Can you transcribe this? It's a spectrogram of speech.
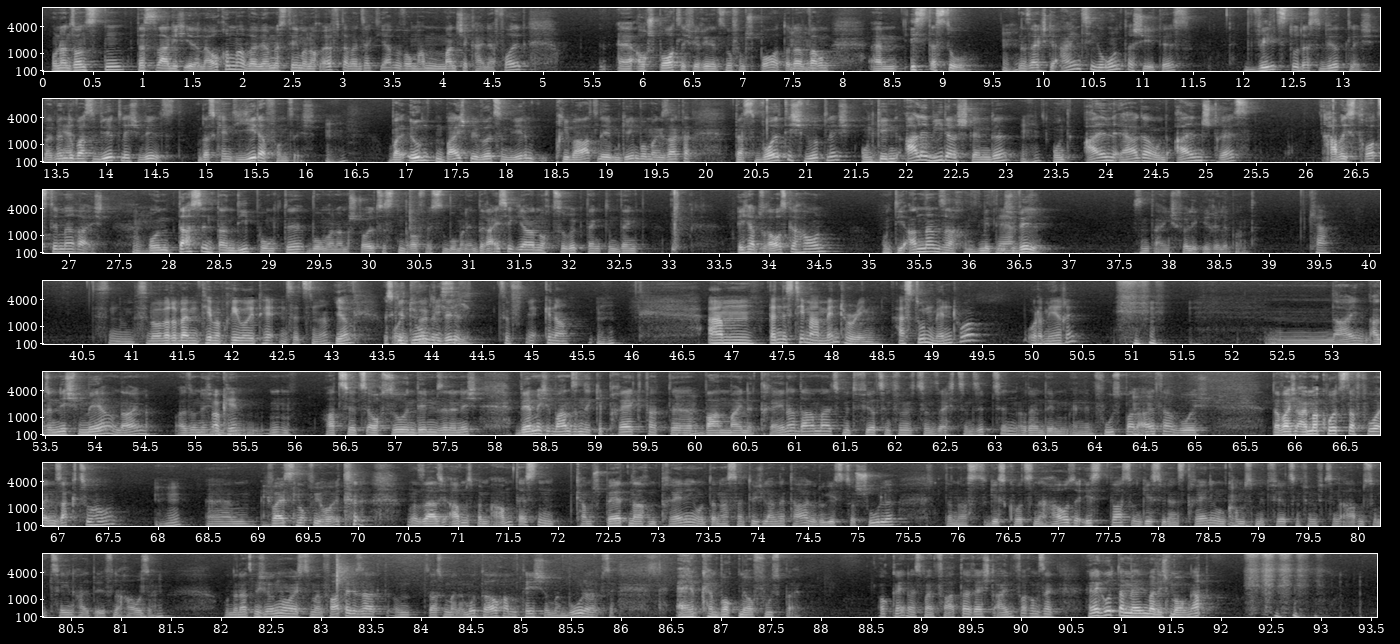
Und ansonsten, das sage ich ihr dann auch immer, weil wir haben das Thema noch öfter, wenn sie sagt, ja, aber warum haben manche keinen Erfolg? Äh, auch sportlich, wir reden jetzt nur vom Sport, oder Mhm. warum ähm, ist das so? Dann sage ich, der einzige Unterschied ist, willst du das wirklich? Weil wenn Ja. du was wirklich willst, und das kennt jeder von sich, weil irgendein Beispiel wird es in jedem Privatleben geben, wo man gesagt hat, das wollte ich wirklich und gegen alle Widerstände und allen Ärger und allen Stress habe ich es trotzdem erreicht. Und das sind dann die Punkte, wo man am stolzesten drauf ist und wo man in 30 Jahren noch zurückdenkt und denkt, ich habe es rausgehauen und die anderen Sachen mit Ja. ich will, sind eigentlich völlig irrelevant. Sind, wir wieder beim Thema Prioritäten sitzen. Ne? Ja, es Und geht nur um den Willen. Zu, ja, genau. Mhm. Ähm, dann das Thema Mentoring. Hast du einen Mentor oder mehrere? Nein, also nicht mehr, nein. Also nicht. Okay. Hat es jetzt auch so in dem Sinne nicht. Wer mich wahnsinnig geprägt hat, äh, Mhm. waren meine Trainer damals mit 14, 15, 16, 17 oder in dem, in dem Fußballalter, wo ich, da war ich einmal kurz davor, in den Sack zu hauen. Mhm. Ähm, ich weiß noch wie heute. Und dann saß ich abends beim Abendessen, kam spät nach dem Training und dann hast du natürlich lange Tage. Du gehst zur Schule, dann hast, gehst kurz nach Hause, isst was und gehst wieder ins Training und kommst mit 14, 15 abends um 10, halb elf nach Hause. Und dann hat es mich irgendwann mal zu meinem Vater gesagt und saß mit meiner Mutter auch am Tisch und meinem Bruder. Hab gesagt, ey, ich habe keinen Bock mehr auf Fußball. Okay, dann ist mein Vater recht einfach und sagt, ja gut, dann melden wir dich morgen ab.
